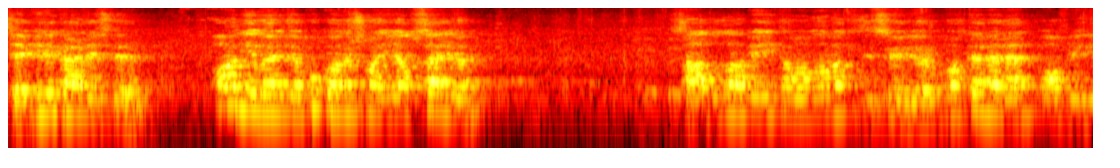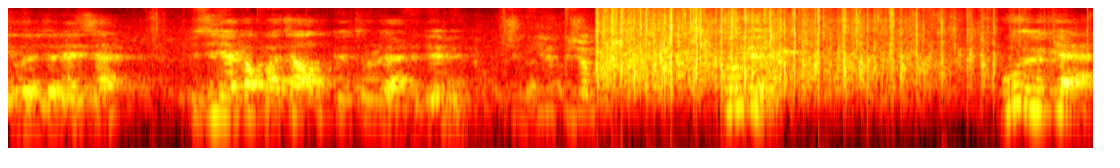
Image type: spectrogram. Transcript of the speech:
Sevgili kardeşlerim, 10 yıl önce bu konuşmayı yapsaydım, Sadullah Bey'i tamamlamak için söylüyorum, muhtemelen 11 yıl önce neyse, bizi yaka paça alıp götürürlerdi değil mi? Bugün, bu ülke,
